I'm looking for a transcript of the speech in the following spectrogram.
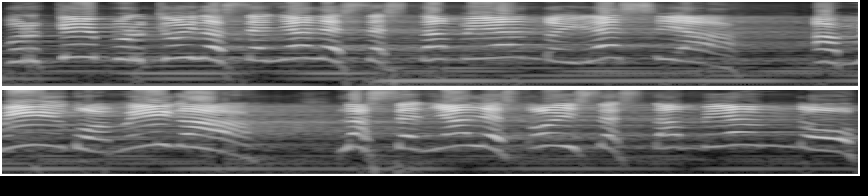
¿Por qué? Porque hoy las señales se están viendo, iglesia, amigo, amiga. Las señales hoy se están viendo.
